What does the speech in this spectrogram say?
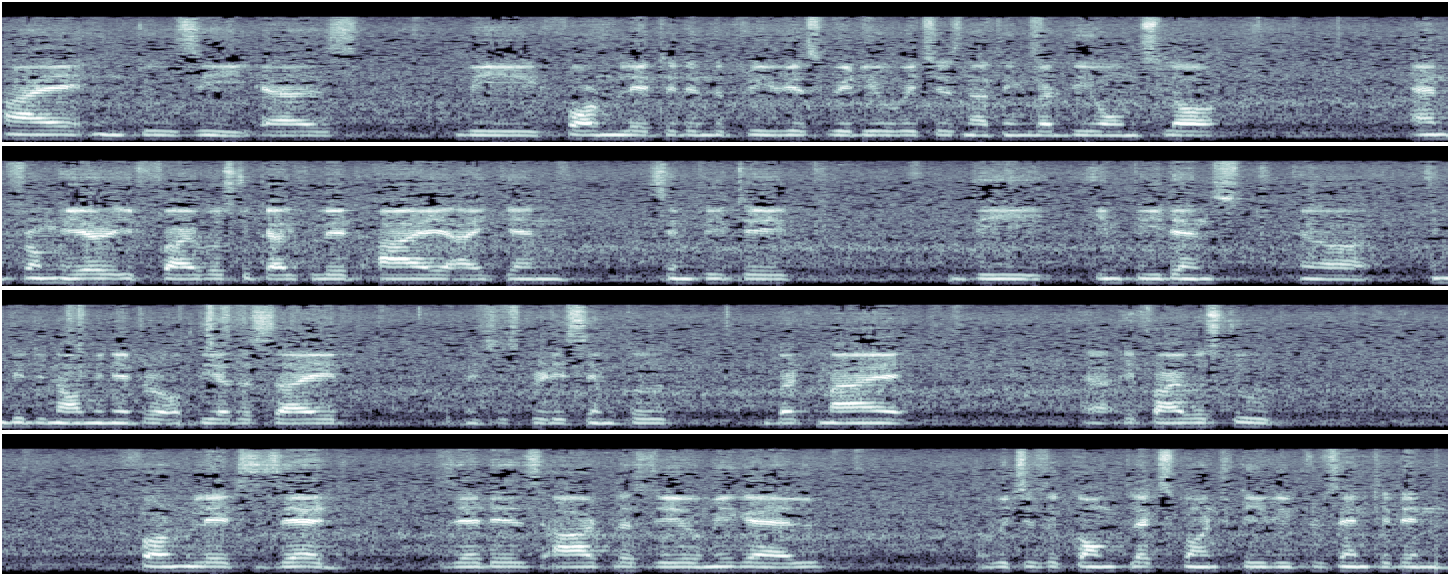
I into Z as we formulated in the previous video which is nothing but the Ohm's law. And from here if I was to calculate I I can simply take the impedance uh, in the denominator of the other side which is pretty simple. But my uh, if I was to formulate Z Z is R plus J omega L which is a complex quantity represented in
